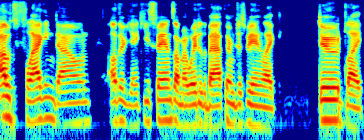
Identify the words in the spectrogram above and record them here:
I was flagging down other Yankees fans on my way to the bathroom, just being like, dude, like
